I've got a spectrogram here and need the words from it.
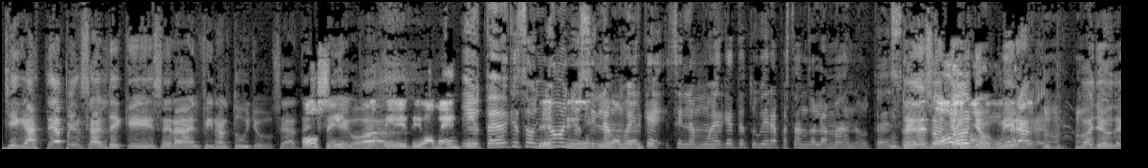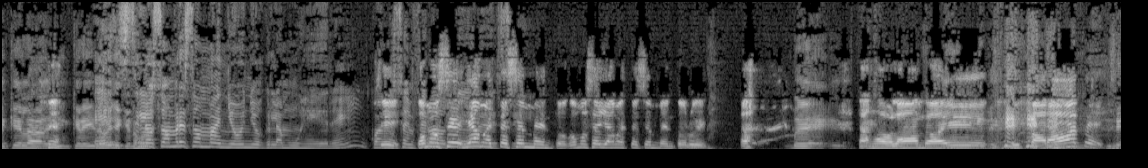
llegaste a pensar de que ese era el final tuyo. O sea, te, Oh, te llegó a... definitivamente. y ustedes que son ñoños, sin la mujer que sin la mujer que te estuviera pasando la mano. Ustedes, Ustedes son ñoños. Mira, coño, de que la increíble. Eh, Oye, que si no... los hombres son más ñoños que la mujer, ¿eh? Cuando Sí. se ¿Cómo se llama este segmento? ¿Cómo se llama este segmento, Luis? eh, Están hablando ahí disparate, Sí.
